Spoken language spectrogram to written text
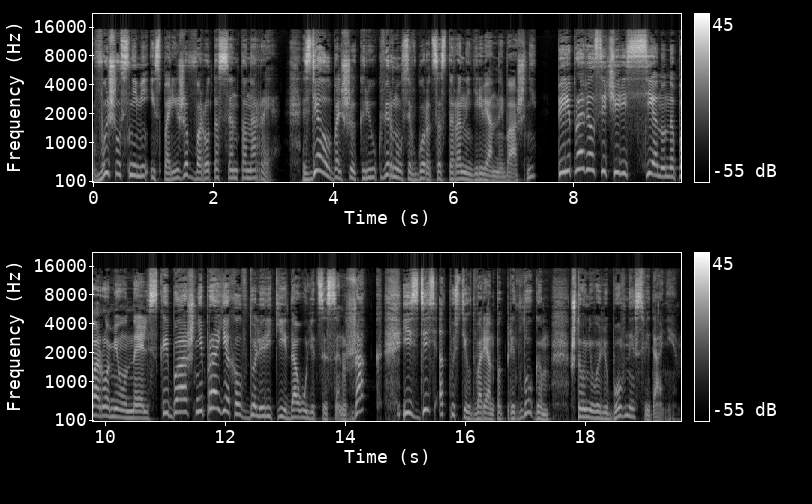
вышел с ними из Парижа в ворота Сент-Анаре, сделал большой крюк, вернулся в город со стороны деревянной башни, переправился через Сену на пароме у Нельской башни, проехал вдоль реки до улицы Сен-Жак и здесь отпустил дворян под предлогом, что у него любовное свидание.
